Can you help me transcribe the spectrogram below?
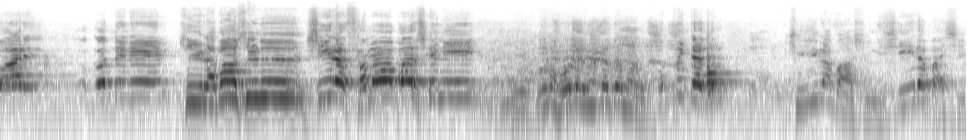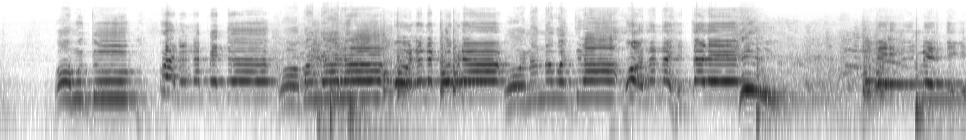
ವಾರಿ ಗೊತ್ತಿನಿ ಕ್ಷೀರಭಾಷಿಣಿ. ಕ್ಷೀರ ಸಮಭಾಷಿಣಿ. ನೀ ಪುನಃ ಹೋದರೆ ಇಂಥದ್ದೇ ಮಾಡು ಉಪ್ಪಿಟ್ಟಂದ್ರು ಕ್ಷೀರಭಾಷಿಣಿ. ಕ್ಷೀರ ಭಾಷಿಣಿ ಓ ಮುದ್ದು. ಓ ನನ್ನ ಪೆದ್ದು. ಓ ಬಂಗಾರ. ಓ ನನ್ನ ಕಬಡ ಓ ನನ್ನ ವಜ್ರ. ಓ ನನ್ನ ಹಿತ್ತಾಳೆ. ನಿಮ್ಮ ಹೇಳಿದ್ದು ನಿಮ್ಮ ಹೇಳ್ತೀಗೆ.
